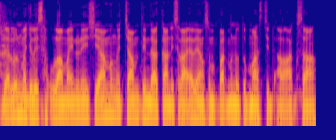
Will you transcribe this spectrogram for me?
Sudarlun Majelis Ulama Indonesia mengecam tindakan Israel yang sempat menutup Masjid Al-Aqsa.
